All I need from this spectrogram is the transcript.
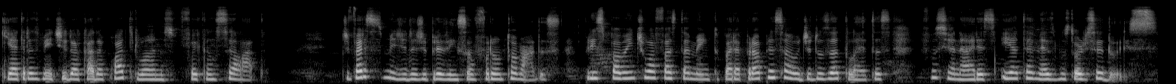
que é transmitido a cada quatro anos, foi cancelado. Diversas medidas de prevenção foram tomadas, principalmente o afastamento para a própria saúde dos atletas, funcionários e até mesmo os torcedores.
